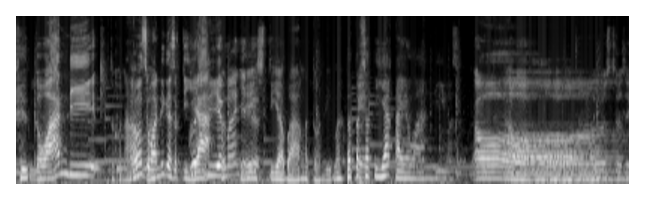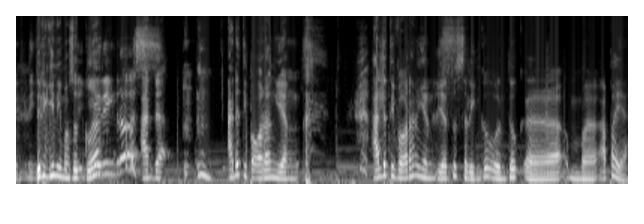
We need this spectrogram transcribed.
ke Wandi. itu Emang kenapa si Wandi gak Gue setia? diem aja tuh. setia banget tuh Dima Tetap setia kayak Wandi maksudnya. Oh. Terus terus gini. jadi gini maksud gue terus. ada ada tipe orang yang ada tipe orang yang dia tuh selingkuh untuk eh, me- apa ya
